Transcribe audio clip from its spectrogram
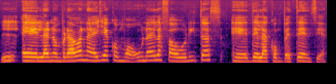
eh, la nombraban a ella como una de las favoritas eh, de la competencia.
